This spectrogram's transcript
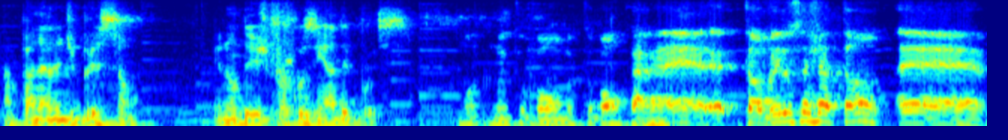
na panela de pressão. Eu não deixo para cozinhar depois. Muito bom, muito bom, cara. É, é talvez eu seja tão é,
